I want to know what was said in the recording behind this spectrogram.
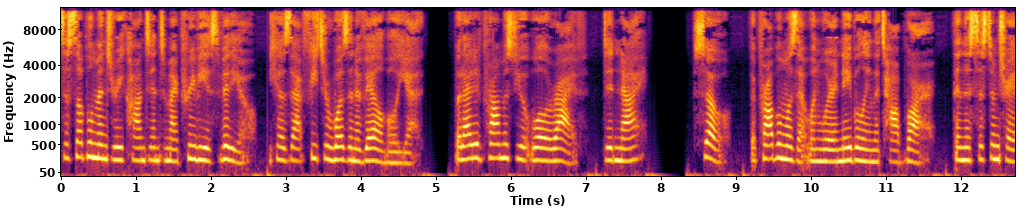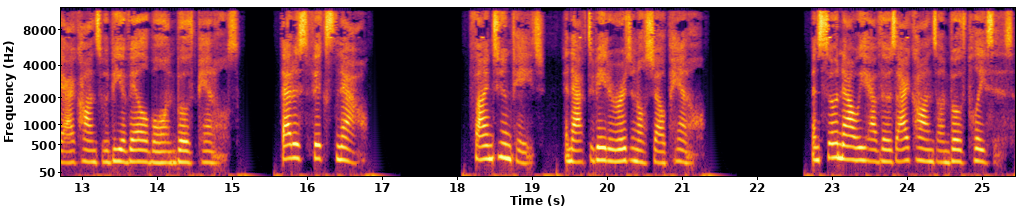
That's a supplementary content to my previous video, because that feature wasn't available yet. But I did promise you it will arrive, didn't I? So, the problem was that when we're enabling the top bar, then the system tray icons would be available on both panels. That is fixed now! Fine-tune page, and activate original shell panel. And so now we have those icons on both places.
